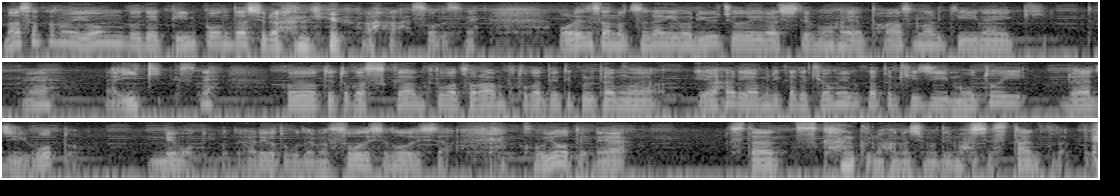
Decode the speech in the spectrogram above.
まさかの4部でピンポンダッシュ乱入。ああ、そうですね。オレンさんのつなぎも流暢でいらして、もはやパーソナリティな息、ね。あ、息ですね。コヨーテとかスカンクとかトランプとか出てくる単語は、やはりアメリカで興味深かった記事、元いラジオとメモということでありがとうございます。そうでした、そうでした。コヨーテね。スタンスカンクの話も出ました。スタンクだって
